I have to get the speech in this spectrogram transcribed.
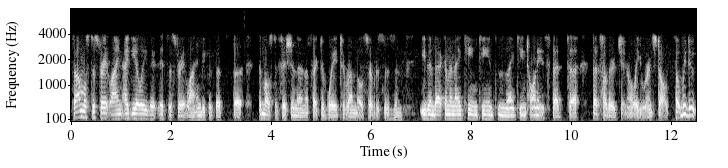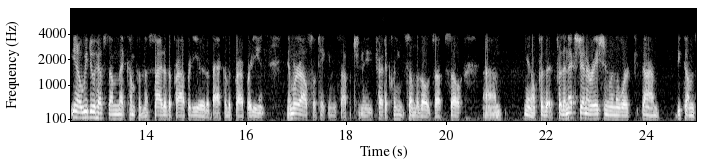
it's almost a straight line. Ideally, it's a straight line because that's the the most efficient and effective way to run those services. And even back in the 19 teens and the 1920s, that uh, that's how they generally were installed. But we do, you know, we do have some that come from the side of the property or the back of the property, and and we're also taking this opportunity to try to clean some of those up. So, um, you know, for the for the next generation, when the work um, becomes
